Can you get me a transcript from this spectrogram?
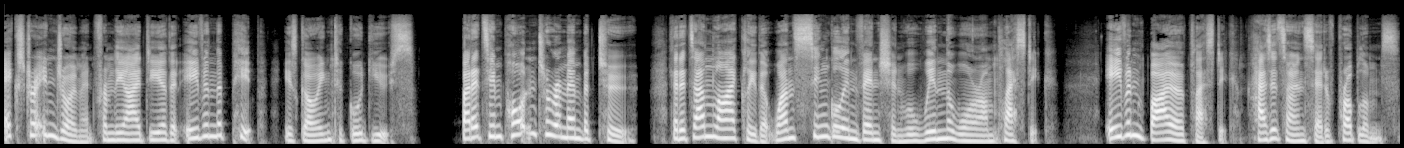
extra enjoyment from the idea that even the pip is going to good use. But it's important to remember too that it's unlikely that one single invention will win the war on plastic. Even bioplastic has its own set of problems.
